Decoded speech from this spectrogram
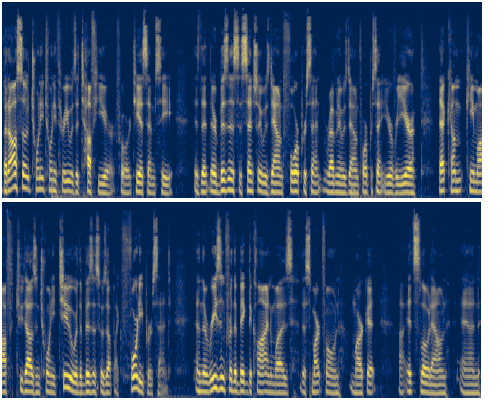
but also 2023 was a tough year for TSMC. Is that their business essentially was down 4%, revenue was down 4% year over year. That come, came off 2022, where the business was up like 40%. And the reason for the big decline was the smartphone market. Uh, it slowed down, and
